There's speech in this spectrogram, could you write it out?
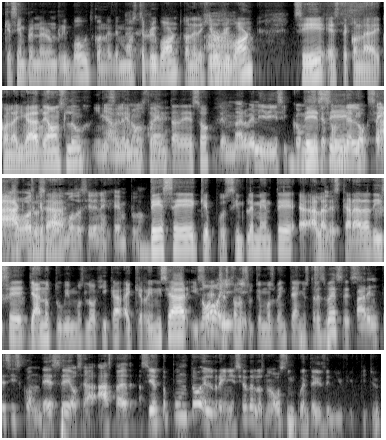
que siempre no era un reboot con el de Monster Reborn, con el de Hero Ah. Reborn, sí, este, con, la, con la llegada de Onslaught, y se dieron de- cuenta de eso. de Marvel y DC Comics que son DC, de lo exacto, peor o que sea, podemos decir en ejemplo. DC que pues simplemente a la descarada dice, ya no tuvimos lógica, hay que reiniciar y se No, ha hecho esto en los últimos 20 años tres veces. Paréntesis con DC, o sea, hasta cierto punto el reinicio de los nuevos 52 de New 52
